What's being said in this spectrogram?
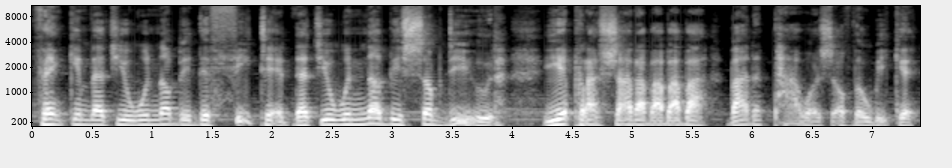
Thank Him that you will not be defeated, that you will not be subdued by the powers of the wicked.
